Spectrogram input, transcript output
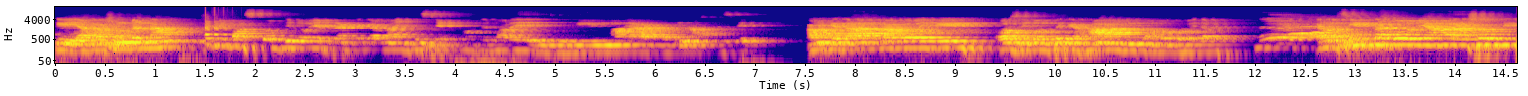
কি, আপনারা শুনবেন না? আপনি বাস্তব জীবনে প্র্যাকটিক্যাল করতে পারে মানে দিন আমাকে দাঁড়া ওর জীবন থেকে বন্ধ হয়ে যাবে। চিন্তা করবি, আমার আসল দিন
